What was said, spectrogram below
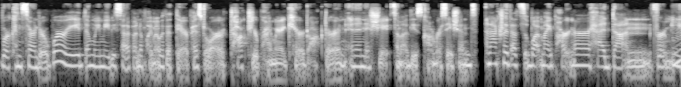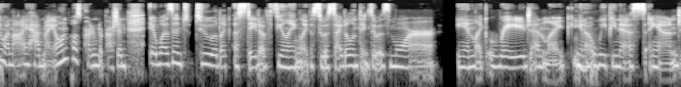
we're concerned or worried, then we maybe set up an appointment with a therapist or talk to your primary care doctor and, and initiate some of these conversations. And actually, that's what my partner had done for me mm. when I had my own postpartum depression. It wasn't to like a state of feeling like suicidal and things. It was more in like rage and like, you mm-hmm. know, weepiness and,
